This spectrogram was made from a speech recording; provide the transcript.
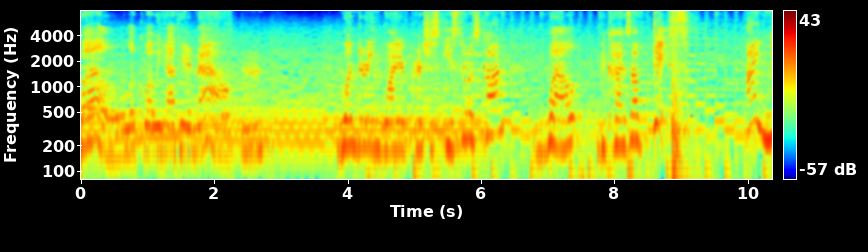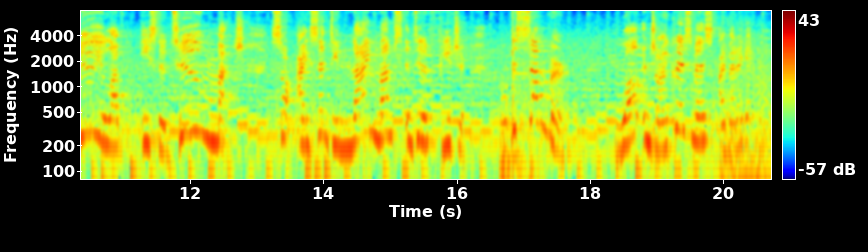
Well, look what we have here now. Wondering why your precious Easter was gone? Well, because of this. I knew you loved Easter too much, so I sent you nine months into the future. December! Well, enjoy Christmas. I better get going.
